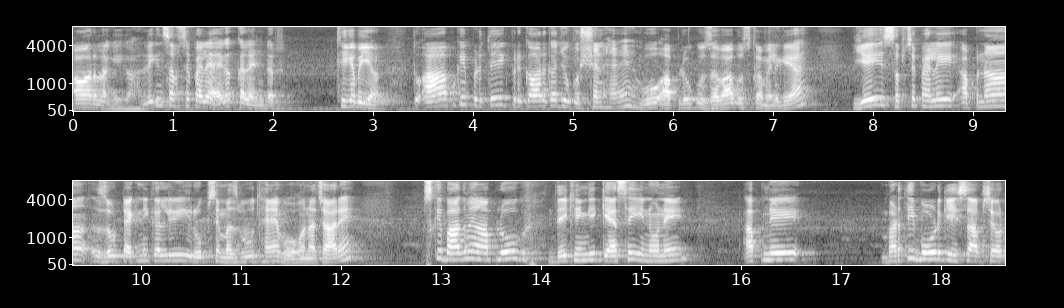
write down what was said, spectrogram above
और लगेगा? लेकिन सबसे पहले आएगा कैलेंडर ठीक है भैया? तो आपके प्रत्येक प्रकार का जो क्वेश्चन है, वो आप लोगों को जवाब उसका मिल गया है। ये सबसे पहले अपना जो टेक्निकली रूप से मज़बूत हैं, वो होना चाह रहे हैं। उसके बाद में आप लोग देखेंगे कैसे इन्होंने अपने भर्ती बोर्ड के हिसाब से और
